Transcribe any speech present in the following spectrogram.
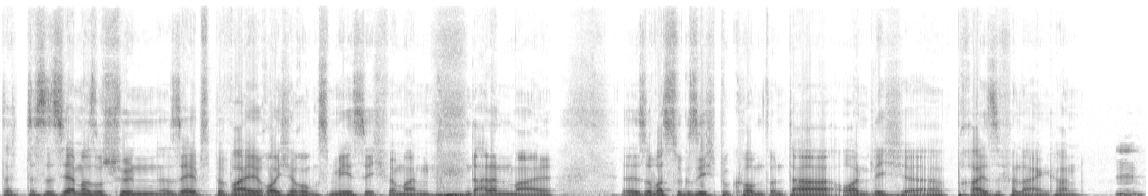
das, das, ist ja immer so schön selbstbeweihräucherungsmäßig, wenn man da dann mal äh, sowas zu Gesicht bekommt und da ordentlich äh, Preise verleihen kann. Hm.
